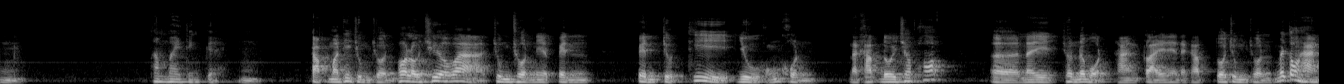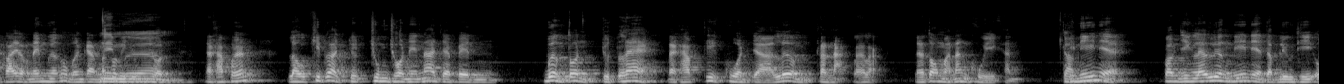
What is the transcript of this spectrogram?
อืม ทำไมถึงเกิด อืมกลับมาที่ชุมชน เพราะเราเชื่อว่าชุมชนเนี่ยเป็นเป็นจุดที่อยู่ของคนนะครับ โดยเฉพาะเอ่อในชนบทห่างไกลเนี่ยนะครับ ตัวชุมชนไม่ต้องห่างไกลหรอกในเมืองก็เหมือนกันมันก็มีในเมืชุองมชนนะครับ เพราะฉะนั้น เราคิดว่าจุดชุมชนเนี่ยน่าจะเป็นเบื้องต้นจุดแรกนะครับ ที่ควรจะเริ่มตระหนักแล้วล่ะแล้วต้องมานั่งคุยกันครับทีนี้เนี่ยความจริงแล้วเรื่องนี้เนี่ย WTO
